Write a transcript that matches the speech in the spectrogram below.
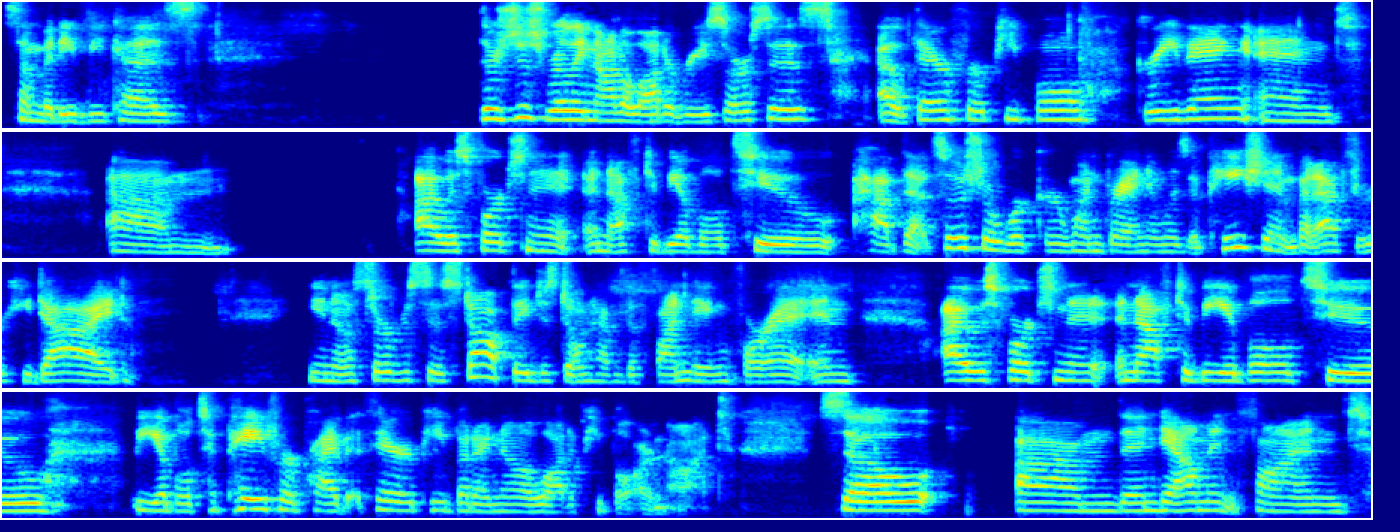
somebody because there's just really not a lot of resources out there for people grieving and um, I was fortunate enough to be able to have that social worker when Brandon was a patient, but after he died, you know, services stopped. They just don't have the funding for it. And I was fortunate enough to be able to be able to pay for private therapy, but I know a lot of people are not. So um, the endowment fund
